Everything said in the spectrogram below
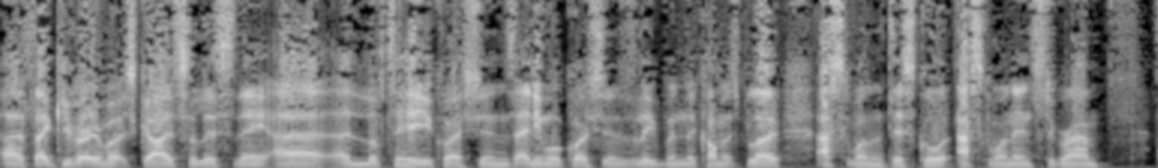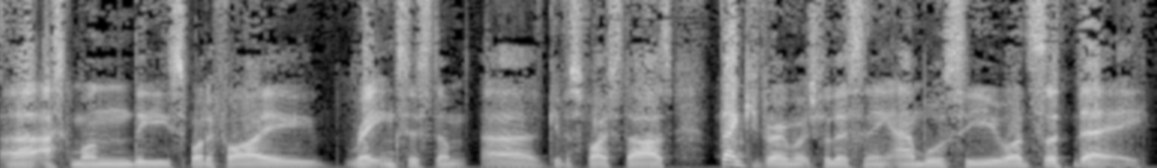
Uh, thank you very much, guys, for listening. Uh, I'd love to hear your questions. Any more questions, leave them in the comments below. Ask them on the Discord. Ask them on Instagram. Uh, ask them on the Spotify rating system. Uh, give us five stars. Thank you very much for listening, and we'll see you on Sunday.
